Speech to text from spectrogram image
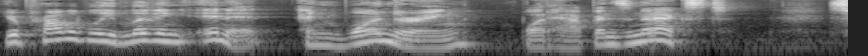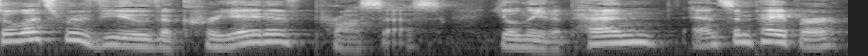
you're probably living in it and wondering what happens next? So let's review the creative process. You'll need a pen and some paper,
